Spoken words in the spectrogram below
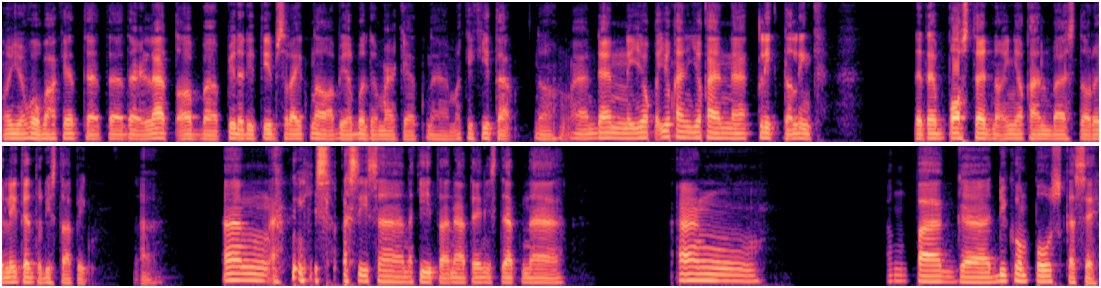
no, yung ko bakit that uh, there are a lot of uh, additives right now available in the market na makikita, no. And then you, you can you can uh, click the link that I've posted no, in your canvas no, related to this topic. Uh, ang, isa kasi sa nakita natin is that na ang ang pag-decompose uh, kasi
